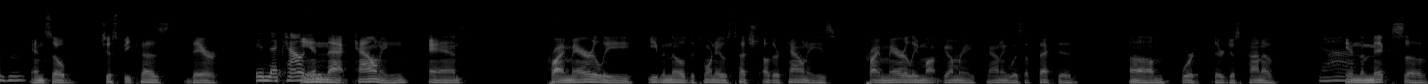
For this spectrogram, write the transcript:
Mhm. And so, just because they're in that county. in that county and primarily even though the tornadoes touched other counties primarily montgomery county was affected um, where they're just kind of yeah. in the mix of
